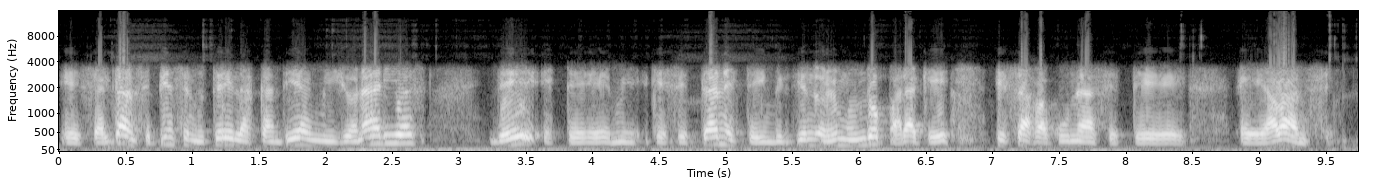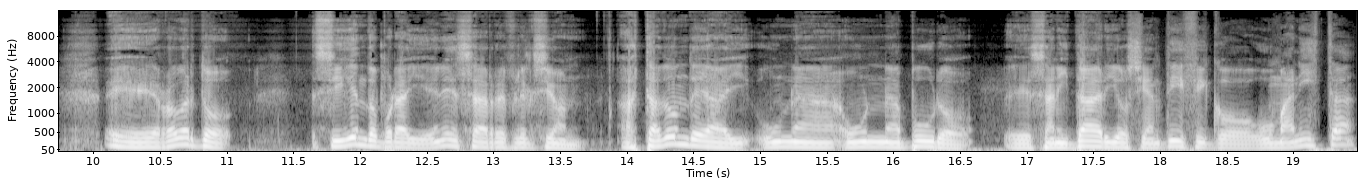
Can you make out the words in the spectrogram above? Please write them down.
eh, se alcance. Piensen ustedes las cantidades millonarias de este, que se están este, invirtiendo en el mundo para que esas vacunas este, eh, avancen. Roberto, siguiendo por ahí en esa reflexión, ¿hasta dónde hay una, un apuro eh, sanitario, científico, humanista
